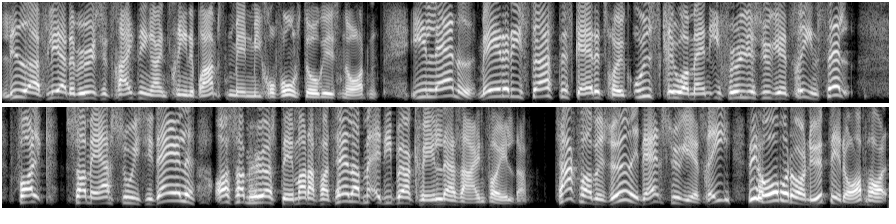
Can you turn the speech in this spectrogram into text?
lider af flere nervøse trækninger end Trine Bremsen med en mikrofon stukket i snorten. I landet med et af de største skattetryk udskriver man ifølge psykiatrien selv folk, som er suicidale og som hører stemmer, der fortæller dem, at de bør kvæle deres egen forældre. Tak for besøget i Dansk Psykiatri. Vi håber, du har nydt dit ophold.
